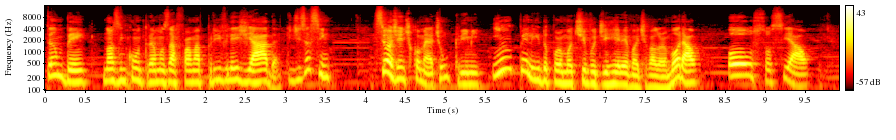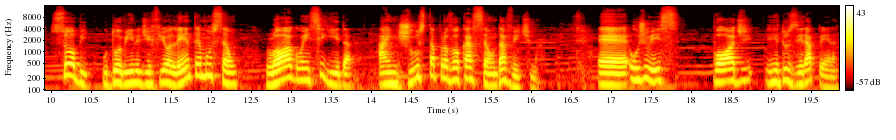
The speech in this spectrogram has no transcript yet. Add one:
também nós encontramos a forma privilegiada, que diz assim: se o agente comete um crime impelido por motivo de relevante valor moral ou social, sob o domínio de violenta emoção, logo em seguida a injusta provocação da vítima, é, o juiz pode reduzir a pena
